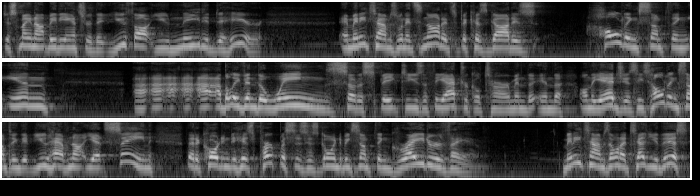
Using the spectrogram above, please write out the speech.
Just may not be the answer that you thought you needed to hear. And many times when it's not, it's because God is holding something in I, I, I, believe in the wings, so to speak, to use a theatrical term, in the, in the, on the edges. He's holding something that you have not yet seen, that according to his purposes is going to be something greater than. Many times I want to tell you this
